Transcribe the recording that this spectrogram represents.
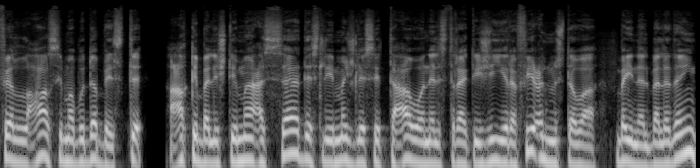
في العاصمة بودابست عقب الاجتماع السادس لمجلس التعاون الاستراتيجي رفيع المستوى بين البلدين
